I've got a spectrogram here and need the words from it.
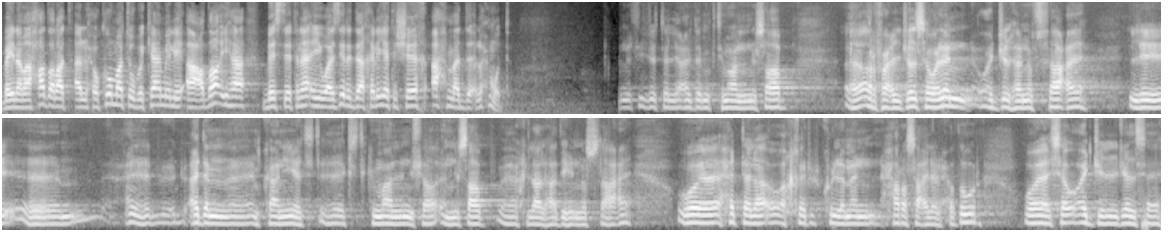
بينما حضرت الحكومة بكامل أعضائها باستثناء وزير الداخلية الشيخ أحمد الحمود. نتيجة لعدم اكتمال النصاب أرفع الجلسة ولن أؤجلها نصف ساعة لعدم إمكانية استكمال النصاب خلال هذه النصف ساعة. وحتى لا أؤخر كل من حرص على الحضور وسأؤجل الجلسة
